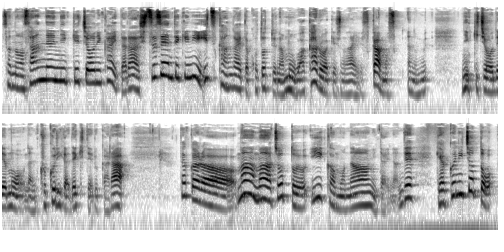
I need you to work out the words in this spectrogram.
その3年日記帳に書いたら、必然的にいつ考えたことっていうのはもうわかるわけじゃないですか。もう、あの、日記帳でもう、くくりができてるから。だから、まあまあ、ちょっといいかもな、みたいな。んで、逆にちょっと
